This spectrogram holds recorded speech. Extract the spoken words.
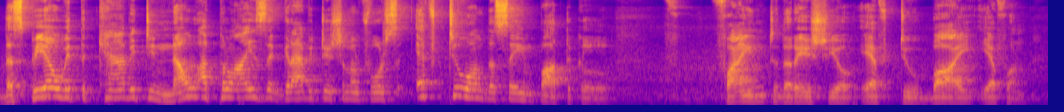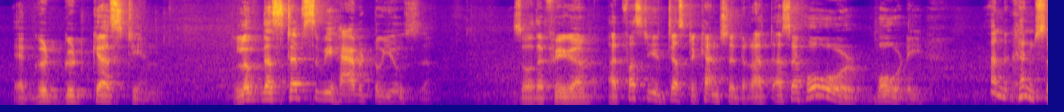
The sphere with the cavity now applies a gravitational force F2 on the same particle. Find the ratio F2 by F1. A good, good question. Look the steps we have to use. So the figure, at first you just consider it as a whole body. And hence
